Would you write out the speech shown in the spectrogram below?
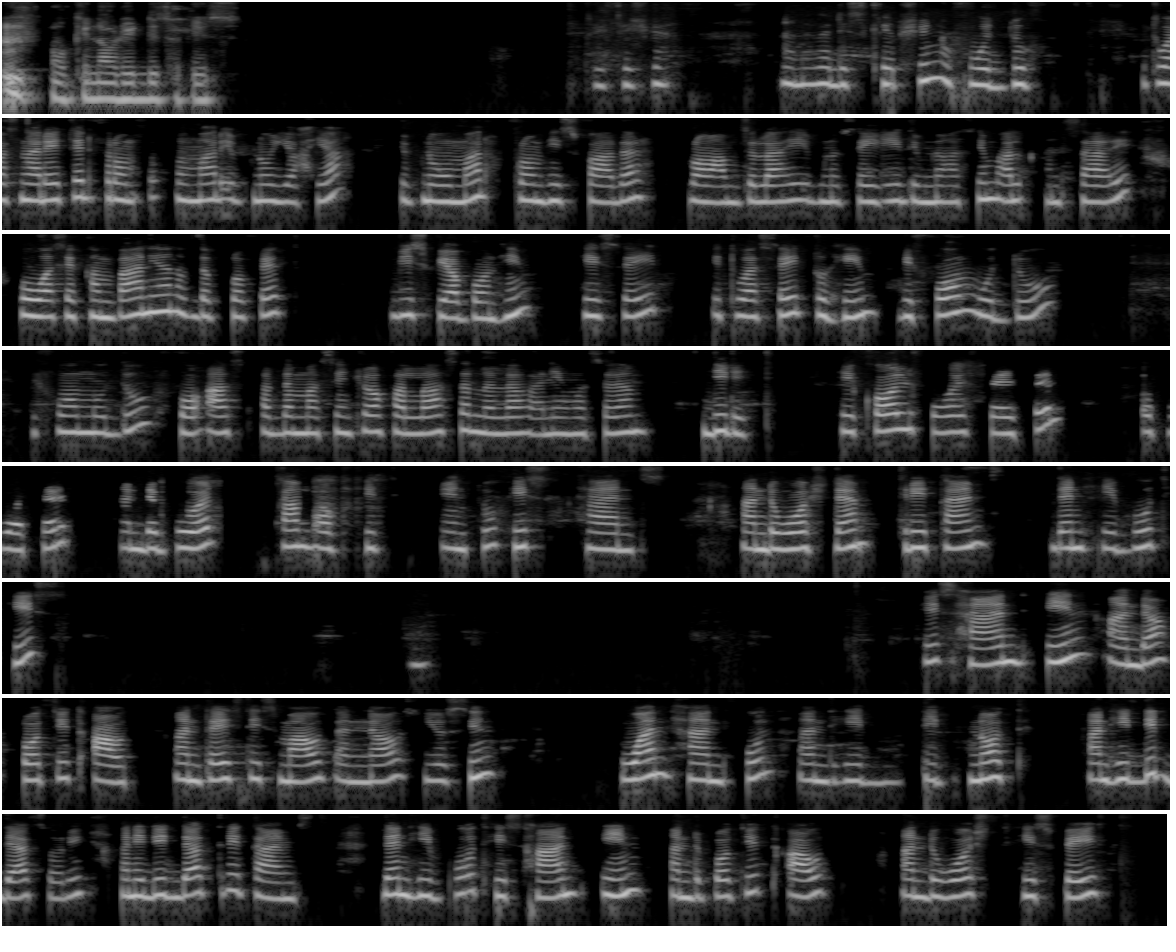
Okay, now read this teacher. Another description of wudu. It was narrated from Umar ibn Yahya ibn Umar from his father, from Abdullah ibn Sayyid ibn Asim al-Ansari, who was a companion of the Prophet, peace be upon him. He said, it was said to him, perform wudu, perform wudu for us, and the Messenger of Allah wasallam did it. He called for a vessel of water and the poured some of it into his hands and washed them three times. Then he put his his hand in and brought it out and tasted his mouth and nose using one handful and he did not and he did that sorry and he did that three times. Then he put his hand in and brought it out and washed his face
